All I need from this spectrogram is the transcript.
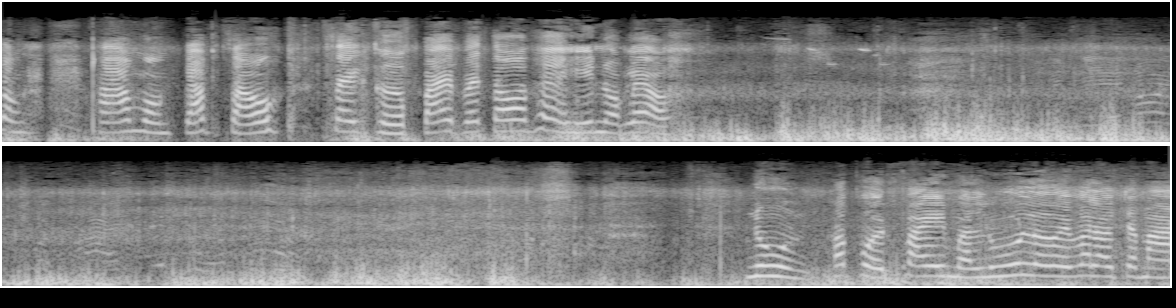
ต้องหาหมองจับเสาใส่เกือบไปไปต่อแพร่หินออกแล้วเป็นไงน้อยปวดท้ายไม่ปวดนู่นเขาเปิดไฟเหมือนรู้เลยว่าเราจะมา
